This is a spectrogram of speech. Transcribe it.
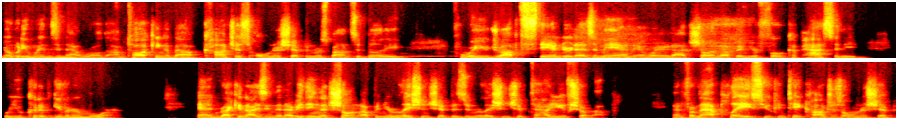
Nobody wins in that world. I'm talking about conscious ownership and responsibility for where you dropped standard as a man and where you're not showing up in your full capacity where you could have given her more. And hmm. recognizing that everything that's showing up in your relationship is in relationship to how you've showed up. And from that place, you can take conscious ownership,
